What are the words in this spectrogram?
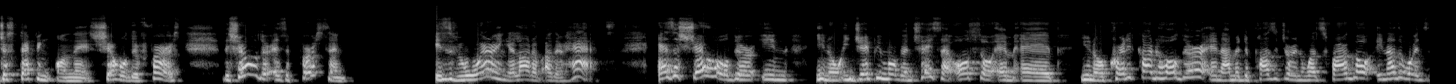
just stepping on the shareholder first, the shareholder as a person is wearing a lot of other hats. As a shareholder in, you know, in JP Morgan Chase, I also am a, you know, credit card holder and I'm a depositor in Wells Fargo. In other words,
